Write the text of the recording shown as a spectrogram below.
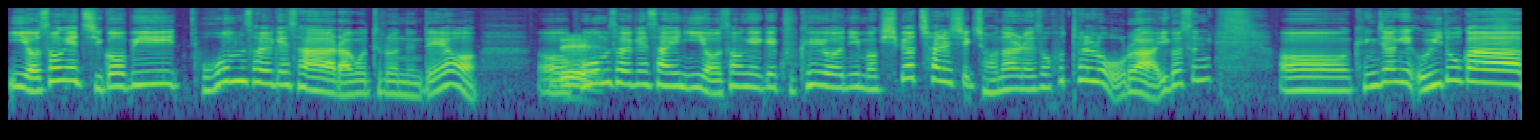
이 여성의 직업이 보험 설계사라고 들었는데요. 어, 네. 보험 설계사인 이 여성에게 국회의원이 막 10여 차례씩 전화를 해서 호텔로 오라. 이것은 어 굉장히 의도가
